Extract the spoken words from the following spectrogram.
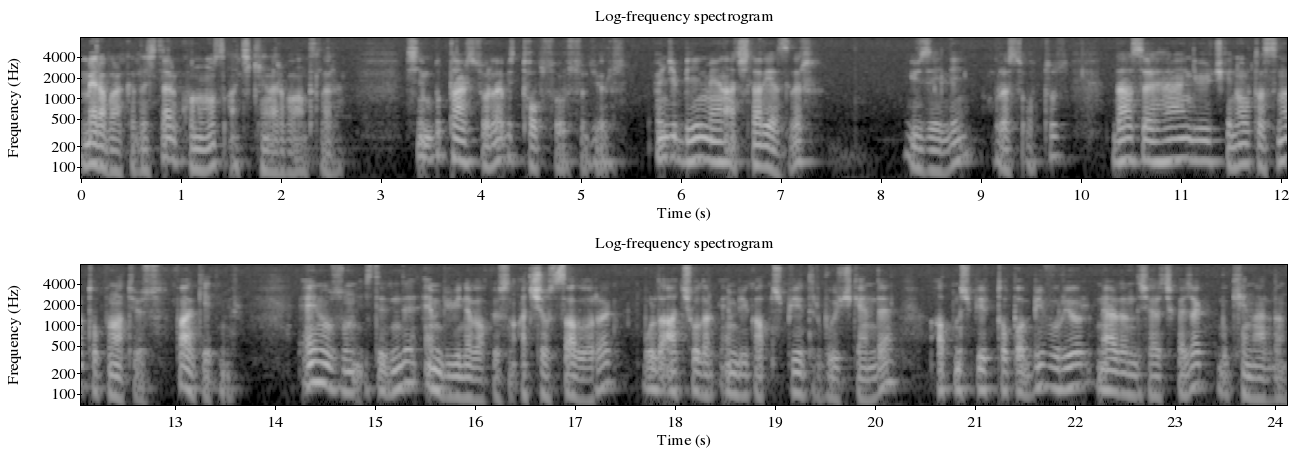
Merhaba arkadaşlar. Konumuz açı kenar bağıntıları. Şimdi bu tarz sorular biz top sorusu diyoruz. Önce bilinmeyen açılar yazılır. 150, burası 30. Daha sonra herhangi bir üçgenin ortasına topunu atıyorsun. Fark etmiyor. En uzun istediğinde en büyüğüne bakıyorsun açısal olarak. Burada açı olarak en büyük 61'dir bu üçgende. 61 topa bir vuruyor. Nereden dışarı çıkacak? Bu kenardan.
